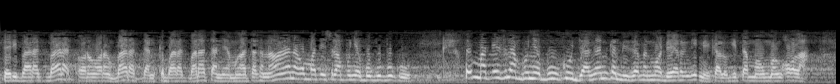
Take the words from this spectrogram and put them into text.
dari barat-barat, orang-orang barat dan kebarat-baratan yang mengatakan, nah, umat Islam punya buku-buku. Umat Islam punya buku, jangankan di zaman modern ini kalau kita mau mengolah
